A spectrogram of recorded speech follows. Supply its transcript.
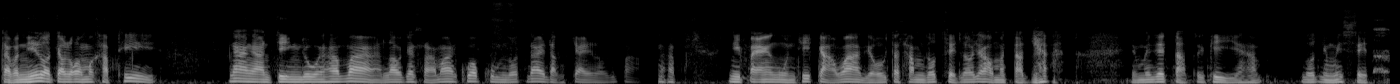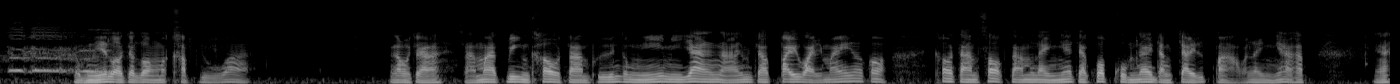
แต่วันนี้เราจะลองมาขับที่หน้างานจริงดูนะครับว่าเราจะสามารถควบคุมรถได้ดั่งใจเราหรือเปล่านะครับนี่แปลงองุ่นที่กล่าวว่าเดี๋ยวจะทำรถเสร็จแล้วจะเอามาตัดหญ้ายังไม่ได้ตัดสักทีนะครับรถยังไม่เสร็จวันนี้เราจะลองมาขับดูว่า เราจะสามารถวิ่งเข้าตามพื้นตรงนี้มีหญ้าหนามันจะไปไหวไหมแล้วก็เข้าตามซอกตามอะไรเงี้ยจะควบคุมได้ดังใจหรือเปล่าอะไรอย่างเงี้ยครับนะ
